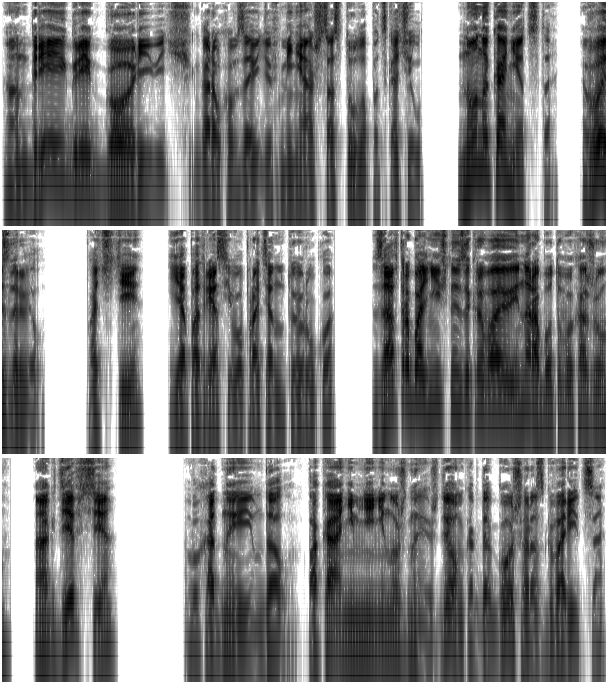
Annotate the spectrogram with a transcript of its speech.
«Андрей Григорьевич!» Горохов, завидев меня, аж со стула подскочил. «Ну, наконец-то! Выздоровел!» «Почти!» Я потряс его протянутую руку. Завтра больничный закрываю и на работу выхожу. А где все? Выходные им дал. Пока они мне не нужны. Ждем, когда Гоша разговорится.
